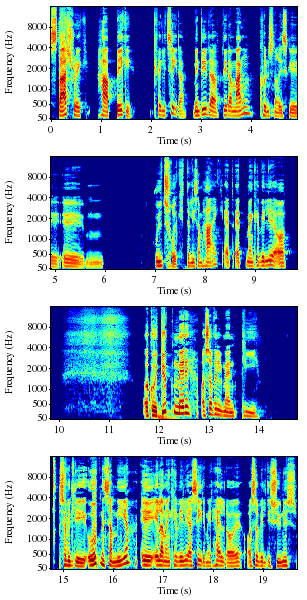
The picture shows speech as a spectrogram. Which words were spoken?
Star Trek har begge kvaliteter, men det er der, det er der mange kunstneriske øh, udtryk, der ligesom har, ikke? At, at man kan vælge at, at gå i dybden med det, og så vil man blive så vil det åbne sig mere, øh, eller man kan vælge at se det med et halvt øje, og så vil det synes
